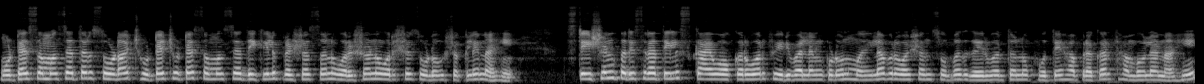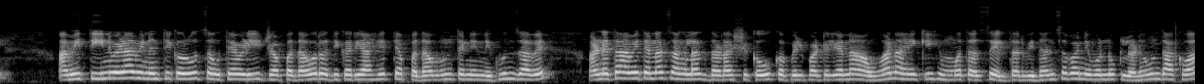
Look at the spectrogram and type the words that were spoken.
मोठ्या समस्या तर सोडा छोट्या छोट्या समस्या देखील प्रशासन वर्षानुवर्ष सोडवू शकले नाही. स्टेशन परिसरातील स्काय वॉकरवर फेरीवाल्यांकडून महिला प्रवाशांसोबत गैरवर्तणूक होते हा प्रकार थांबवला नाही. आम्ही तीन वेळा विनंती करू चौथ्या वेळी ज्या पदावर अधिकारी आहेत त्या पदावरून त्यांनी निघून जावे. अन्यथा आम्ही त्यांना चांगलाच धडा शिकवू. कपिल पाटील यांना आव्हान आहे की हिंमत असेल तर विधानसभा निवडणूक लढवून दाखवा.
